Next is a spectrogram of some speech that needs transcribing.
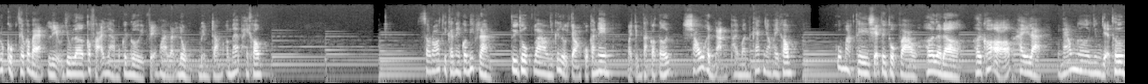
Rốt cuộc theo các bạn, liệu dealer có phải là một cái người vẻ ngoài lạnh lùng bên trong ấm áp hay không? Sau đó thì các anh em có biết rằng tùy thuộc vào những cái lựa chọn của các anh em mà chúng ta có tới 6 hình ảnh payment khác nhau hay không. Khuôn mặt thì sẽ tùy thuộc vào hơi lờ đờ, hơi khó ở hay là ngáo ngơ nhưng dễ thương.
